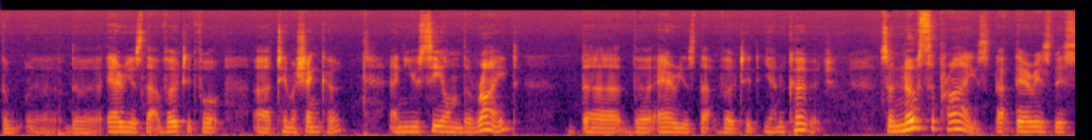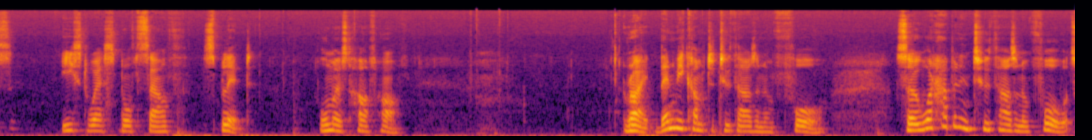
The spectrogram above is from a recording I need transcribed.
the, uh, the areas that voted for uh, Tymoshenko, and you see on the right the, the areas that voted Yanukovych. So no surprise that there is this east-west, north-south split, almost half-half. Right, then we come to 2004. So what happened in 2004 what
